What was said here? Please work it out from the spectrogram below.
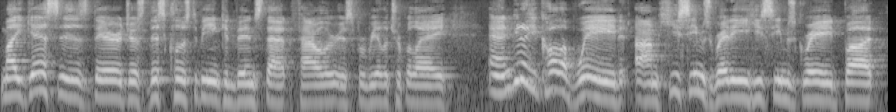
my guess is they're just this close to being convinced that Fowler is for real at AAA. And you know, you call up Wade, um, he seems ready, he seems great, but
